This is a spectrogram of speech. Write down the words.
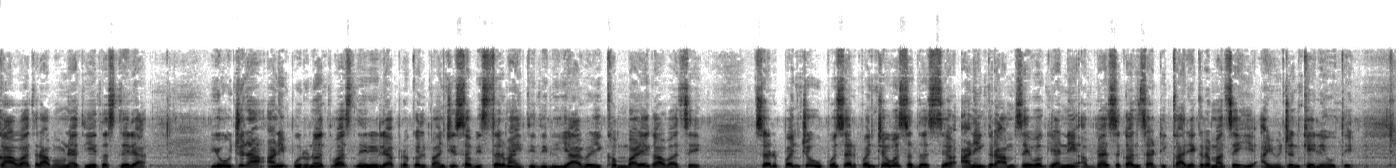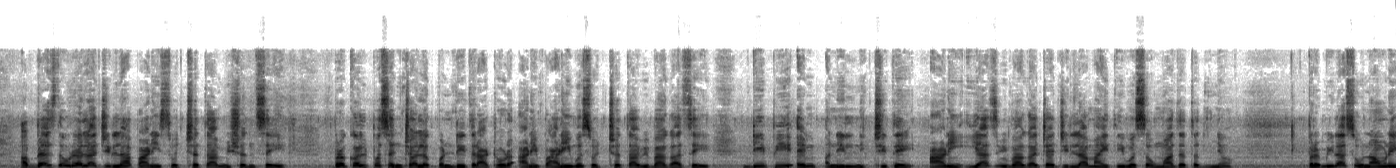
गावात राबवण्यात येत असलेल्या योजना आणि पूर्णत्वास नेलेल्या प्रकल्पांची सविस्तर माहिती दिली. यावेळी खंबाळे गावाचे सरपंच उपसरपंच व सदस्य आणि ग्रामसेवक यांनी अभ्यासकांसाठी कार्यक्रमाचेही आयोजन केले होते. अभ्यास दौऱ्याला जिल्हा पाणी स्वच्छता मिशनचे प्रकल्प संचालक पंडित राठोड आणि पाणी व स्वच्छता विभागाचे डी पी एम अनिल निश्चिते आणि याच विभागाच्या जिल्हा माहिती व संवाद तज्ज्ञ प्रमिला सोनावणे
